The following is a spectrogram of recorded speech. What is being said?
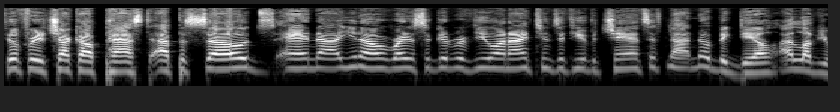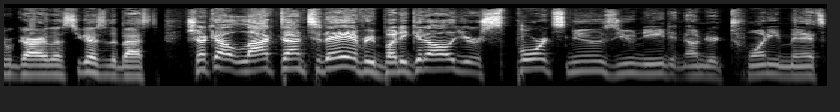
Feel free to check out past episodes and, uh, you know, write us a good review on iTunes if you have a chance. If not, no big deal. I love you regardless. You guys are the best. Check out Locked On Today, everybody. Get all your sports news you need in under 20 minutes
